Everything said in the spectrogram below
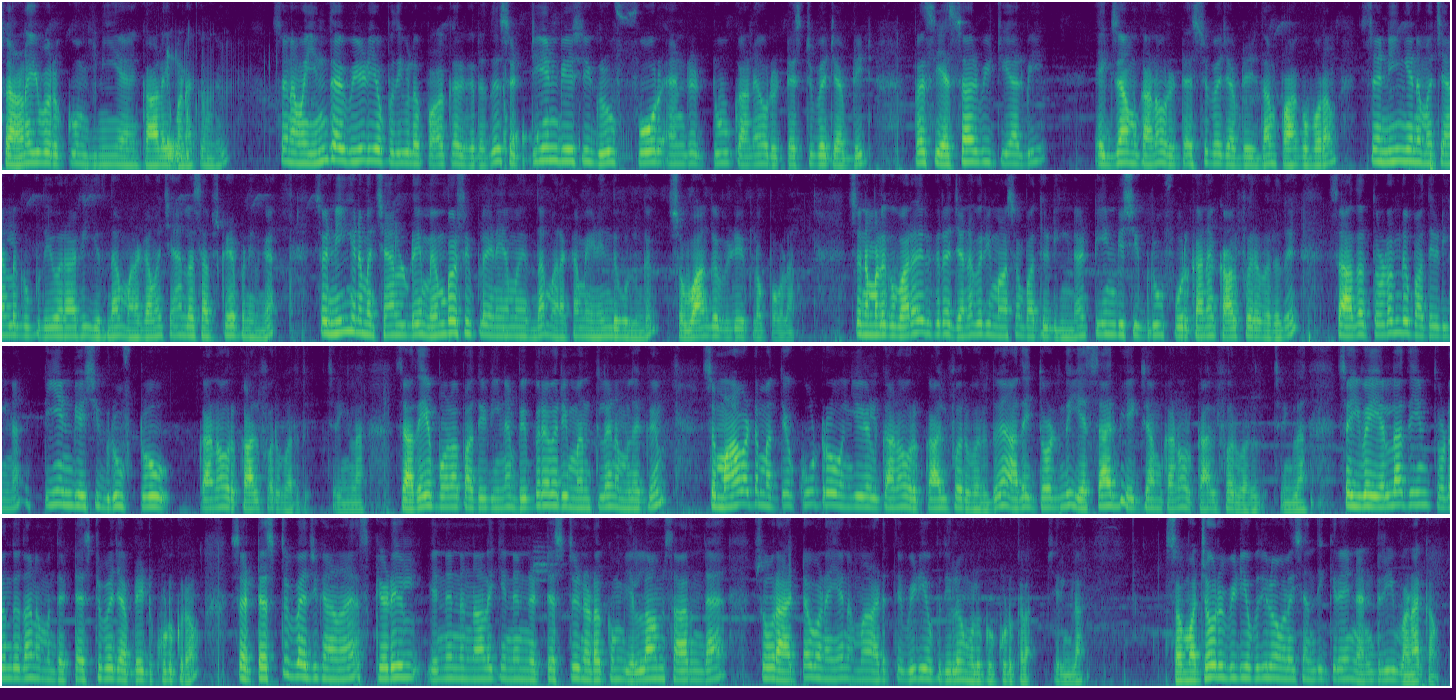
So அனைவருக்கும் இனிய காலை வணக்கங்கள். ஸோ நம்ம இந்த வீடியோ பதிவில் பார்க்க இருக்கிறது so TNPSC group four hundred டூக்கான ஒரு test page update plus SRP TRP எக்ஸாமுக்கான ஒரு டெஸ்ட் பேஜ் அப்டேட் தான் பார்க்க போகிறோம் ஸோ நீங்கள் நம்ம சேனலுக்கு புதியவராக இருந்தால் மறக்காமல் சேனலை சப்ஸ்கிரைப் பண்ணிடுங்க ஸோ நீங்கள் நம்ம சேனலுடைய மெம்பர்ஷிப்பில் இணையாமல் இருந்தால் மறக்காமல் இணைந்து கொள்ளுங்கள். ஸோ வாங்க வீடியோக்குள்ளே போகலாம். ஸோ நம்மளுக்கு வர இருக்கிற ஜனவரி மாதம் பார்த்துக்கிட்டிங்கன்னா டிஎன்பிஎஸ்சி குரூப் ஃபோருக்கான கால்ஃபர் வருது. ஸோ அதை தொடர்ந்து பார்த்துக்கிட்டிங்கன்னா டிஎன்பிஎஸ்சி குரூப் டூக்கான ஒரு கால்ஃபர் வருது. சரிங்களா? ஸோ அதே போல் பார்த்துக்கிட்டிங்கன்னா பிப்ரவரி மந்தில் நம்மளுக்கு ஸோ மாவட்ட மத்திய கூட்டுறவு வங்கிகளுக்கான ஒரு கால்ஃபர் வருது. அதை தொடர்ந்து எஸ்ஆர்பி எக்ஸாமுக்கான ஒரு கால்ஃபர் வருது சரிங்களா? ஸோ இவை எல்லாத்தையும் தொடர்ந்து தான் நம்ம இந்த டெஸ்ட் பேஜ் அப்டேட் கொடுக்குறோம். ஸோ டெஸ்ட் பேஜுக்கான ஸ்கெடியூல் என்னென்ன நாளைக்கு என்னென்ன டெஸ்ட்டு நடக்கும் எல்லாம் சார்ந்த ஸோ ஒரு அட்டவணையை நம்ம அடுத்த வீடியோ பதிவில் உங்களுக்கு கொடுக்கலாம் சரிங்களா? ஸோ மற்றொரு வீடியோ பதிவில் உங்களை சந்திக்கிறேன். நன்றி வணக்கம்.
